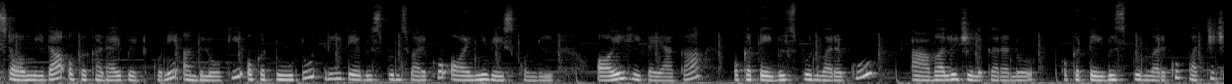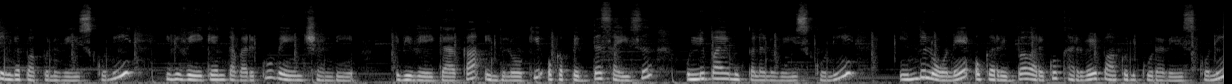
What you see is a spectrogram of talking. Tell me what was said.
స్టవ్ మీద ఒక కడాయి పెట్టుకొని అందులోకి ఒక టూ టు త్రీ టేబుల్ స్పూన్స్ వరకు ఆయిల్ని వేసుకోండి. ఆయిల్ హీట్ అయ్యాక ఒక టేబుల్ స్పూన్ వరకు ఆవాలు జీలకర్రను ఒక టేబుల్ స్పూన్ వరకు పచ్చి శనగపప్పును వేసుకొని ఇవి వేగేంత వరకు వేయించండి. ఇవి వేగాక ఇందులోకి ఒక పెద్ద సైజు ఉల్లిపాయ ముక్కలను వేసుకొని ఇందులోనే ఒక రిబ్బ వరకు కరివేపాకును కూడా వేసుకొని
